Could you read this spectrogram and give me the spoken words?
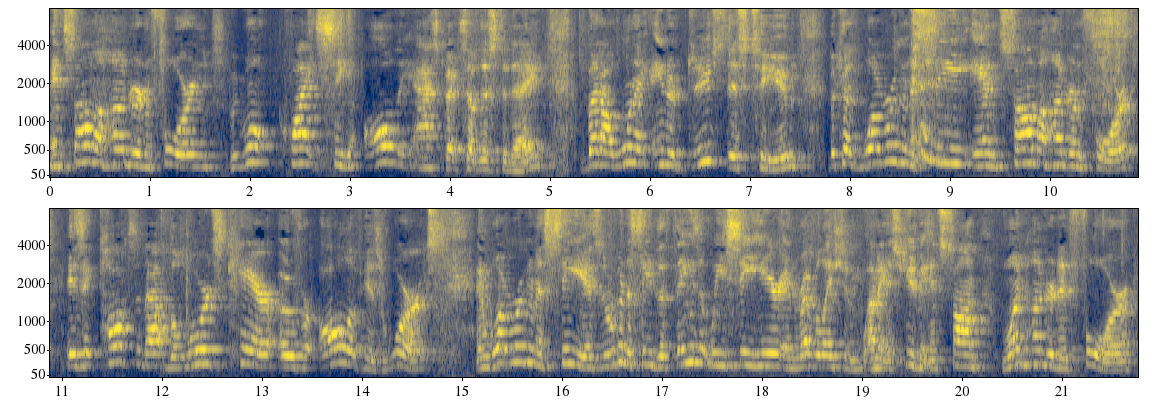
In Psalm 104, and we won't quite see all the aspects of this today, but I want to introduce this to you because what we're going to see in Psalm 104 is it talks about the Lord's care over all of his works. And what we're going to see is we're going to see the things that we see here in Revelation, I mean, excuse me, in Psalm 104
